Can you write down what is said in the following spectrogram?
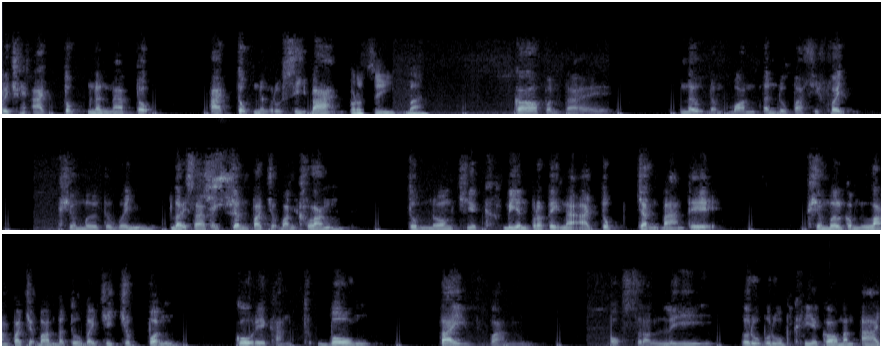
ដូច្នេះអាចទប់នឹង NATO អាចទប់នឹងរុស្ស៊ីបានរុស្ស៊ីបាទក៏ប៉ុន្តែនៅតំបន់ Indo-Pacific ខ្ញុំមើលទៅវិញដោយសារតែចិនបច្ចុប្បន្នខ្លាំងទំនងជាគ្មាន ប្រទេសណាអាចទប់ចិនបានទេ ខ្ញុំមើលកម្លាំងបច្ចុប្បន្នបើទោះបីជាជប៉ុនកូរ៉េខាងត្បូងតៃវ៉ាន់អូស្ត្រាលីរូបរួមគ្នាក៏មិនអាច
